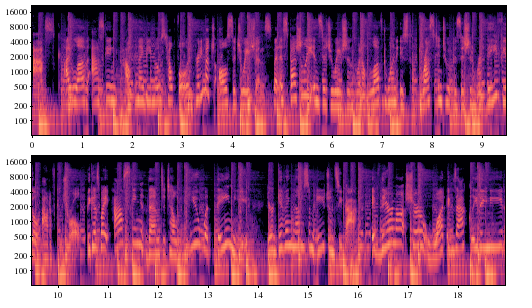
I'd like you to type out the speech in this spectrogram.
ask. I love asking, how can I be most helpful in pretty much all situations, but especially in situations when a loved one is thrust into a position where they feel out of control. Because by asking them to tell you what they need, you're giving them some agency back. If they're not sure what exactly they need,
